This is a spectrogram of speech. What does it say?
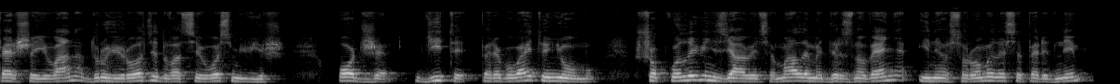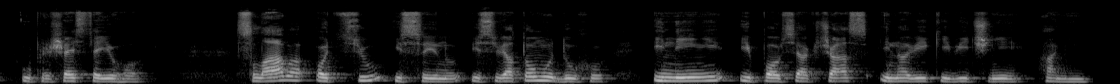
1 Івана, 2 розділ, 28 вірш. Отже, діти, перебувайте в ньому, щоб коли він з'явиться, мали ми дерзновення і не осоромилися перед Ним у пришестя Його. Слава Отцю і Сину, і Святому Духу, і нині, і повсякчас, і навіки вічні. Амінь.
